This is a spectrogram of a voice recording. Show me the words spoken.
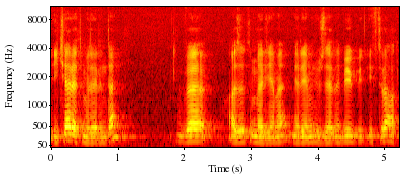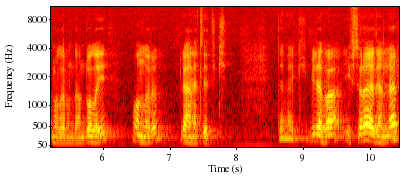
inkar etmelerinden ve Hz. Meryem'e, Meryem'in üzerine büyük bir iftira atmalarından dolayı onları lanetledik. Demek bir defa iftira edenler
